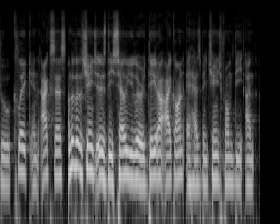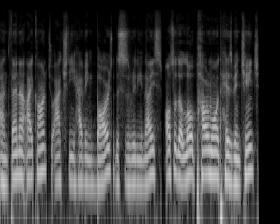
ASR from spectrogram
to click and access. Another change is the cellular data icon. It has been changed from the an antenna icon to actually having bars. So this is really nice. Also, the low power mode has been changed.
